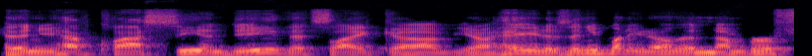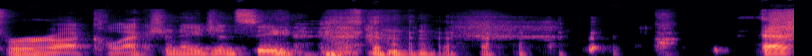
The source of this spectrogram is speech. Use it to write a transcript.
And then you have class C and D that's like, uh, you know, hey, does anybody know the number for a collection agency? and,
